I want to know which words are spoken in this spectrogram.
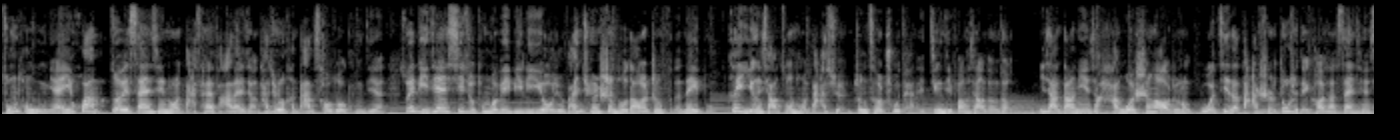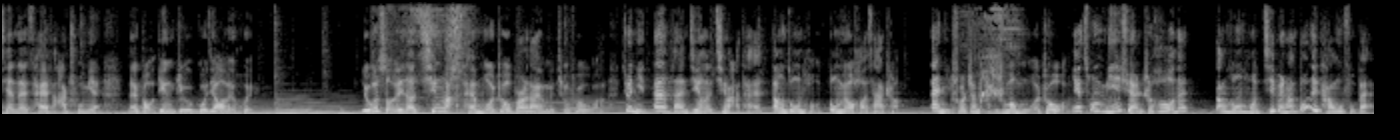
总统五年一换嘛。作为三星这种大财阀来讲，他就有很大的操作空间，所以李健熙就通过威逼利诱，就完全渗透到了政府的内部，可以影响总统大选、政策出台、经济方向等等。你想当年像韩国申奥这种国际的大事，都是得靠像三星现在财阀出面来搞定这个国际奥委会。有个所谓叫青瓦台魔咒，不知道大家有没有听说过？就你但凡进了青瓦台当总统都没有好下场。那你说这哪是什么魔咒啊？因为从民选之后，那当总统基本上都得贪污腐败。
